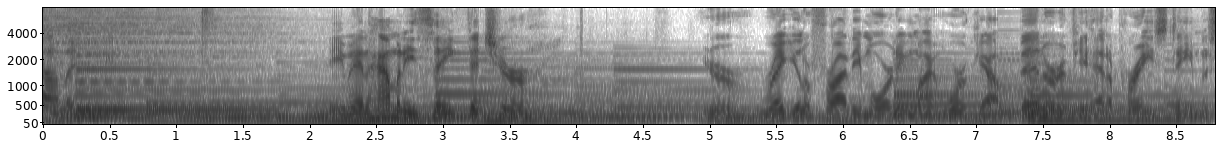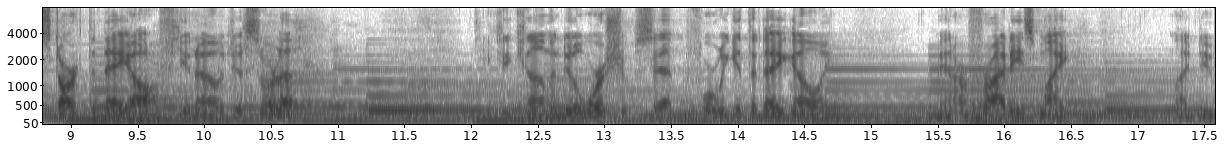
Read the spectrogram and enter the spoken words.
Hallelujah. Amen. How many think that your your regular Friday morning might work out better if you had a praise team to start the day off, you know, just sort of you could come and do a worship set before we get the day going. Man, our Fridays might might do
